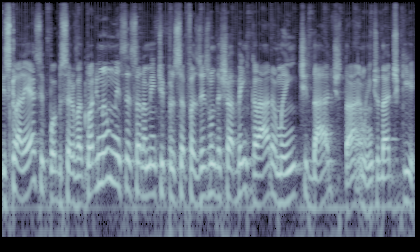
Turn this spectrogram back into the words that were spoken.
esclarece para o observatório e não necessariamente precisa fazer isso, vão deixar bem claro, é uma entidade, tá? É uma entidade que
